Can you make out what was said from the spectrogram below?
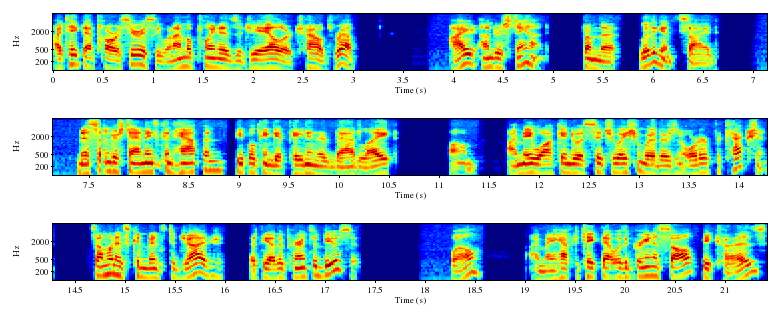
I take that power seriously. When I'm appointed as a GAL or child's rep, I understand from the litigant side, misunderstandings can happen. People can get painted in a bad light. Um, I may walk into a situation where there's an order of protection. Someone is convinced a judge that the other parent's abusive. Well, I may have to take that with a grain of salt because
